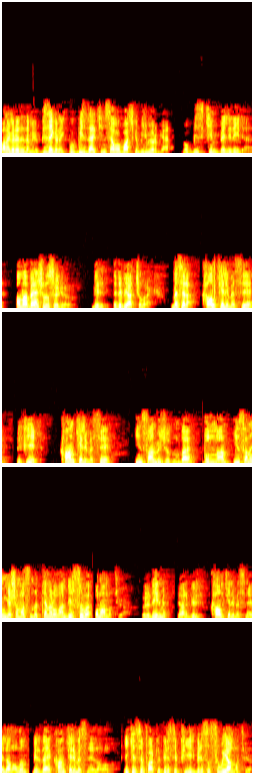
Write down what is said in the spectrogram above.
Bana göre de demiyor. Bize göre. Bu bizler kimse o başka bilmiyorum yani. O biz kim belli değil yani. Ama ben şunu söylüyorum. Bir edebiyatçı olarak. Mesela kal kelimesi bir fiil. Kan kelimesi insan vücudunda bulunan, insanın yaşamasında temel olan bir sıvı. Onu anlatıyor. Öyle değil mi? Yani bir kal kelimesini ele alalım, bir de kan kelimesini ele alalım. İkisi farklı. Birisi fiil, birisi sıvıyı anlatıyor.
